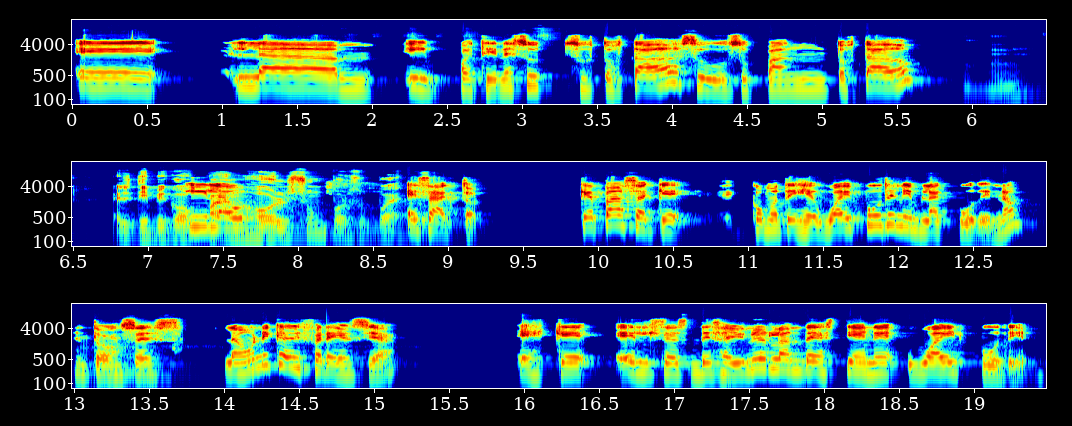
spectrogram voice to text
eh, la, mm, y pues tiene su- sus tostadas, su, su pan tostado. El típico y la pan u- wholesome, por supuesto. Exacto. ¿Qué pasa? Que, eh, como te dije, white pudding y black pudding, ¿no? Entonces, la única diferencia es que el des- desayuno irlandés tiene white pudding.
